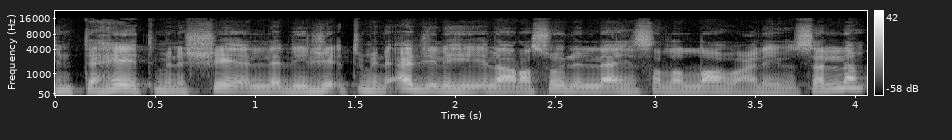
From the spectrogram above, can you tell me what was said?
انتهيت من الشيء الذي جئت من أجله إلى رسول الله صلى الله عليه وسلم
